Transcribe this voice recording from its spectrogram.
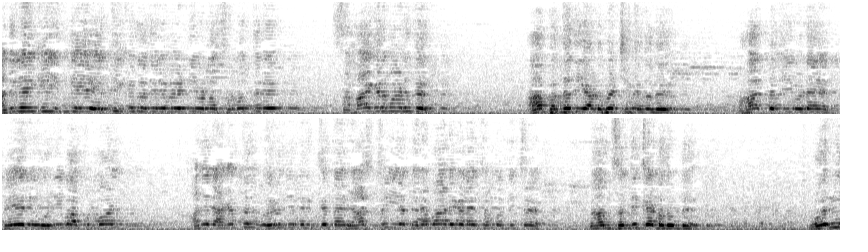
അതിലേക്ക് ഇന്ത്യയെ എത്തിക്കുന്നതിന് വേണ്ടിയുള്ള ശ്രമത്തിന് സഹായകരമാണിത്. ആ പദ്ധതിയാണ് ഉപേക്ഷിക്കുന്നത്. മഹാത്മജിയുടെ പേര് ഒഴിവാക്കുമ്പോൾ അതിനകത്ത് ഉയർന്നു നിൽക്കുന്ന രാഷ്ട്രീയ നിലപാടുകളെ സംബന്ധിച്ച് നാം ശ്രദ്ധിക്കേണ്ടതുണ്ട്. ഒരു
